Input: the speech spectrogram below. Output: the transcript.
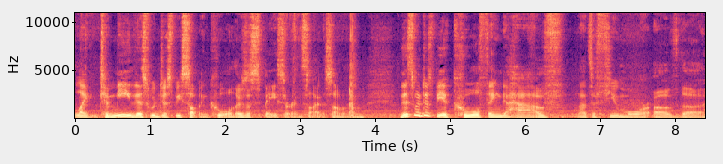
like to me, this would just be something cool. There's a spacer inside of some of them. This would just be a cool thing to have. That's a few more of the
